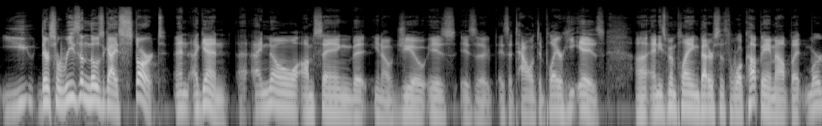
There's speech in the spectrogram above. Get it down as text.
You, there's a reason those guys start. And again, I know I'm saying that you know Gio is is a is a talented player. He is, uh, and he's been playing better since the World Cup came out. But we're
